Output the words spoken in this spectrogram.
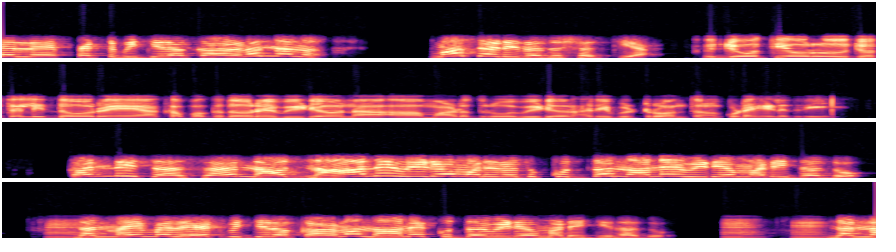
ಮೇಲೆ ಪೆಟ್ಟು ಬಿದ್ದಿರೋ ಕಾರಣ ನಾನು ಮಾತಾಡಿರೋದು ಸತ್ಯ. ಜ್ಯೋತಿ ಅವರು ಜೊತೆಲಿದ್ದವ್ರೆ ಅಕ್ಕಪಕ್ಕದವರೇ ವಿಡಿಯೋನ ಮಾಡಿದ್ರು ವಿಡಿಯೋನ ಹರಿಬಿಟ್ರು ಅಂತ ಕೂಡ ಹೇಳಿದ್ರಿ. ಖಂಡಿತ ಸರ್ ನಾವ್ ನಾನೇ ವಿಡಿಯೋ ಮಾಡಿರೋದು ಖುದ್ದ ನಾನೇ ವಿಡಿಯೋ ಮಾಡಿದ್ದದು. ನನ್ನ ಮೈ ಮೇಲೆ ಏಟ್ ಬಿದ್ದಿರೋ ಕಾರಣ ನಾನೇ ಖುದ್ದ ವಿಡಿಯೋ ಮಾಡಿದ್ದೀನಿ ಅದು ನನ್ನ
